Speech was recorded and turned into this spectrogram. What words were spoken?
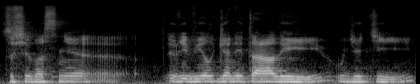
což je vlastně eh, reveal genitálií u dětí.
